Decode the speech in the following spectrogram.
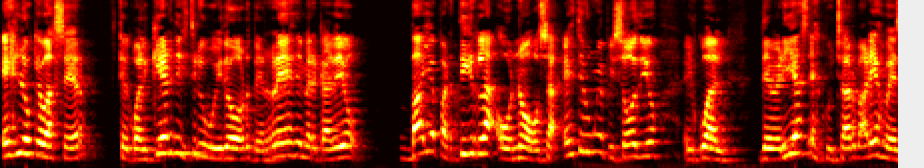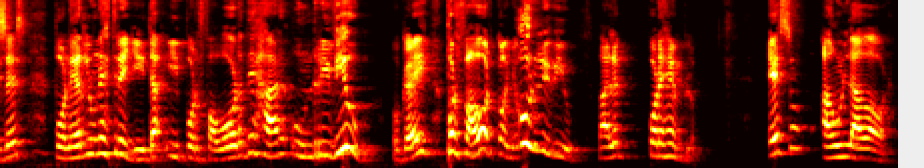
es lo que va a hacer que cualquier distribuidor de redes de mercadeo vaya a partirla o no. O sea, este es un episodio el cual deberías escuchar varias veces, ponerle una estrellita y por favor dejar un review, ¿ok? Por favor, coño, un review, ¿vale? Por ejemplo, eso a un lado ahora.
